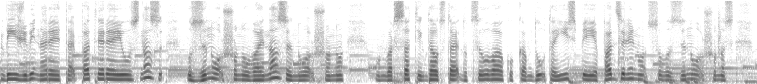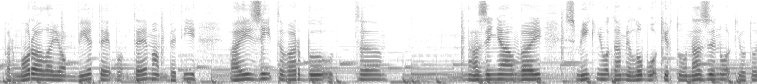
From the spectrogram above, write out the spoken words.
bīži vien arī ir uz, naz, uz zinošanu vai nazinošanu, un var satikt daudz tādu cilvēku, kam dūta īspēja padziļinot savas zinošanas par morālajām vietēbām tēmām, bet ī aizīta varbūt uh, naziņā vai smīkņodami lobok ir to nazinot, jo to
